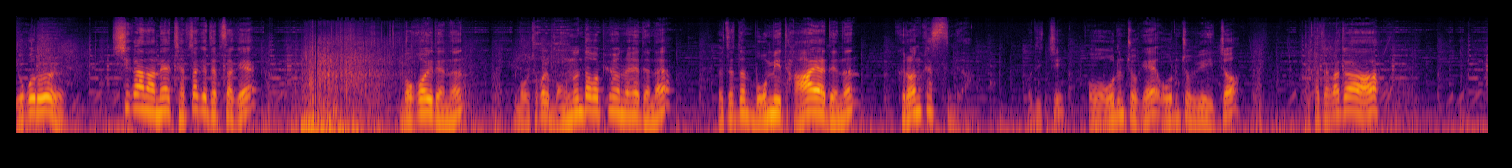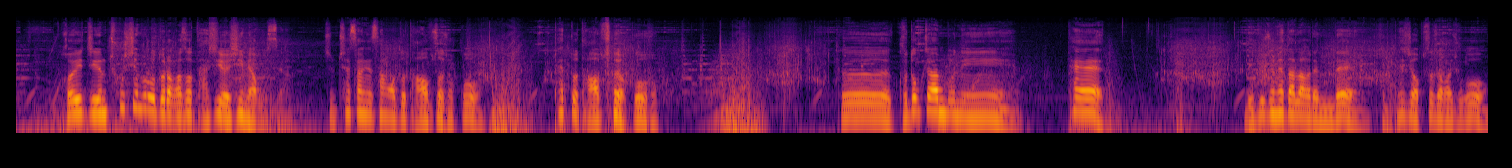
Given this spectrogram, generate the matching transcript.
요거를 시간 안에 잽싸게 잽싸게 먹어야 되는 뭐 저걸 먹는다고 표현을 해야 되나요? 어쨌든 몸이 닿아야 되는 그런 퀘스트입니다. 어디 있지? 오, 오른쪽에 오른쪽 위에 있죠? 가자 가자. 거의 지금 초심으로 돌아가서 다시 열심히 하고 있어요. 지금 최상의 상어도 다 없어졌고 펫도 다 없어졌고 그 구독자 한 분이 펫 리뷰 좀 해달라 그랬는데 좀 펫이 없어져가지고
